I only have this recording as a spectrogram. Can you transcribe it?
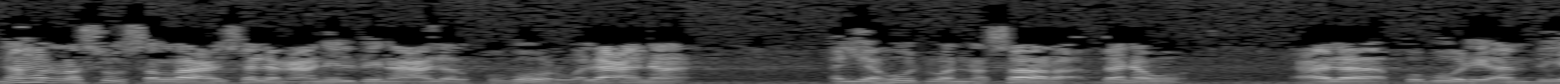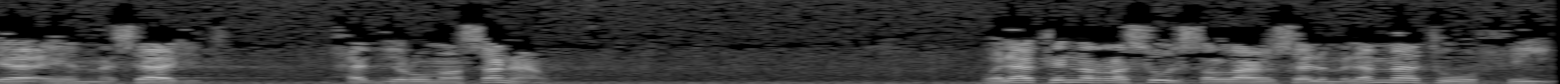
نهى الرسول صلى الله عليه وسلم عن البناء على القبور ولعن اليهود والنصارى بنوا على قبور أنبيائهم مساجد. يحذروا ما صنعوا. ولكن الرسول صلى الله عليه وسلم لما توفي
